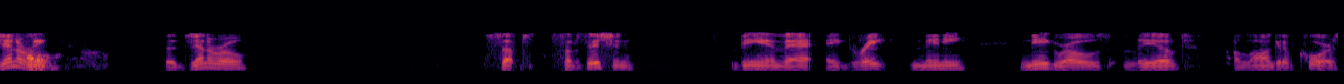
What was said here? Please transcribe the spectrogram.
general, the general sub, supposition being that a great many Negroes lived along it. Of course,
